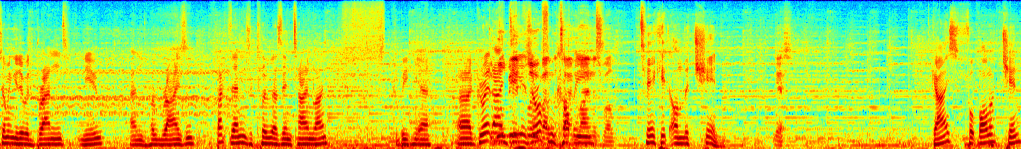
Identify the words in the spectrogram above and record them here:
something to do with brand new and horizon. Back then, there's a clue as in timeline. Could be yeah. Uh, great There will be a ideas clue are often copied. as well. Take it on the chin, Yes. guys. Footballer chin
